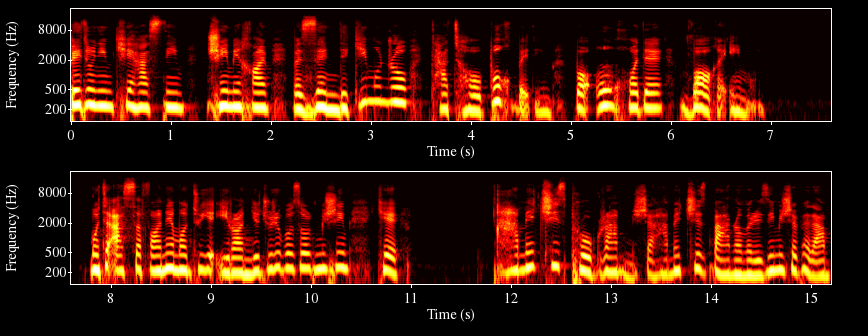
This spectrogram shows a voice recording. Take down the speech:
بدونیم کی هستیم چی می‌خوایم و زندگیمون رو تطابق بدیم با اون خود واقعیمون. متاسفانه ما توی ایران یه جوری بزرگ میشیم که همه چیز پروگرام میشه همه چیز برنامه ریزی میشه. پدرم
